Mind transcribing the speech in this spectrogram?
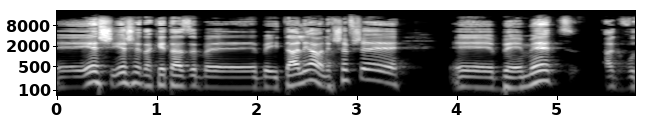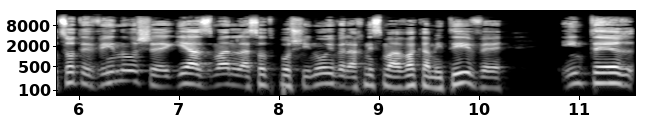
אה, יש, יש את הקטע הזה ב- באיטליה, ואני חושב שבאמת הקבוצות הבינו שהגיע הזמן לעשות פה שינוי ולהכניס מאבק אמיתי, ואינטר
